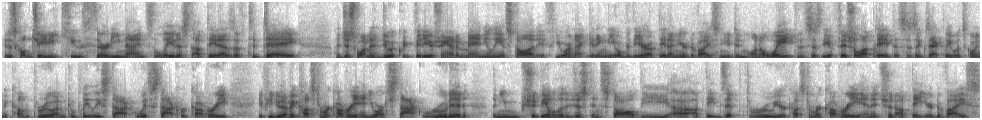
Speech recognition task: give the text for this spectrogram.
It is called JDQ39. It's the latest update as of today. I just wanted to do a quick video showing how to manually install it if you are not getting the over-the-air update on your device and you didn't want to wait. This is the official update. This is exactly what's going to come through. I'm completely stock with stock recovery. If you do have a custom recovery and you are stock rooted, then you should be able to just install the uh, update zip through your custom recovery and it should update your device.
